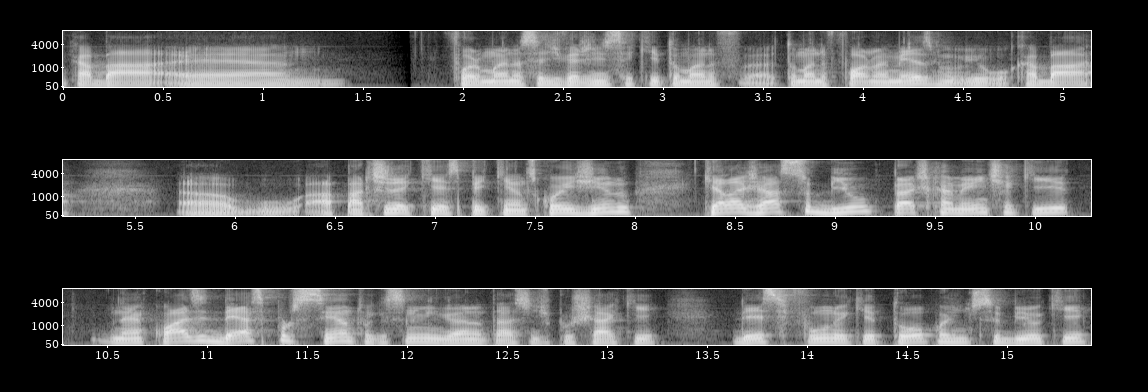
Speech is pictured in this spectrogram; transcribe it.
acabar é, formando essa divergência aqui, tomando, tomando forma mesmo, e acabar uh, a partir daqui SP500 corrigindo, que ela já subiu praticamente aqui, né, quase 10% aqui, se não me engano, tá? Se a gente puxar aqui desse fundo aqui topo, a gente subiu aqui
